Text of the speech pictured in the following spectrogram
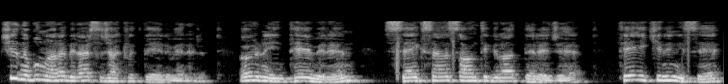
Şimdi bunlara birer sıcaklık değeri verelim. Örneğin T1'in 80 santigrat derece, T2'nin ise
